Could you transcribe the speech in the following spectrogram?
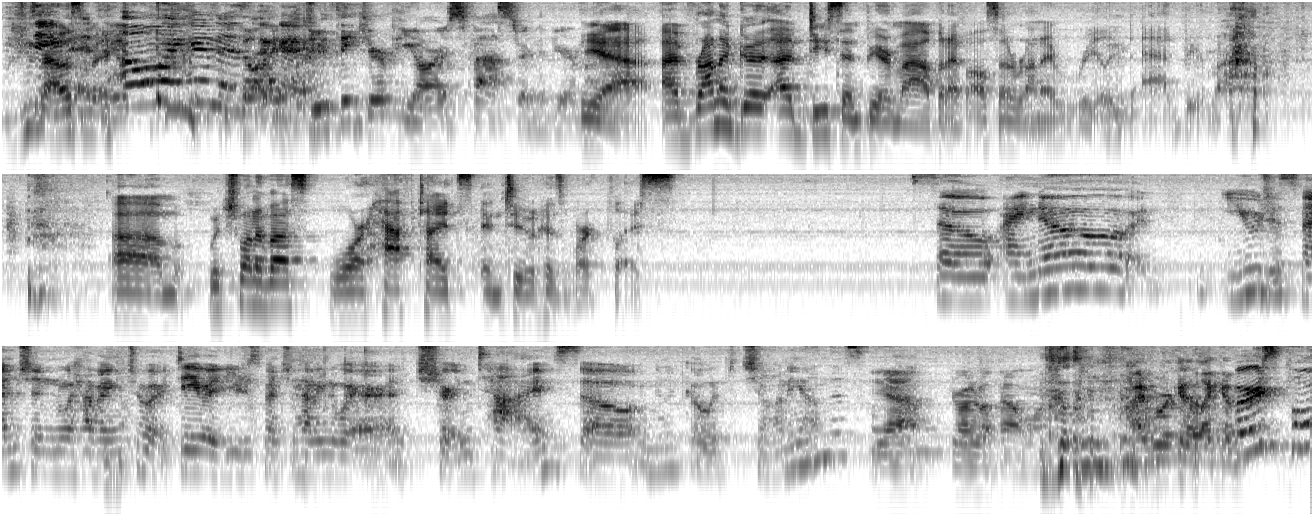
that was me. Oh my goodness. Though okay. I do think your PR is faster in the beer. mile. Yeah, I've run a good, a decent beer mile, but I've also run a really bad beer mile. Um, which one of us wore half tights into his workplace? So I know you just mentioned having to wear, David, you just mentioned having to wear a shirt and tie. So I'm going to go with Johnny on this one. Yeah, you're right about that one. I work at like a First point.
